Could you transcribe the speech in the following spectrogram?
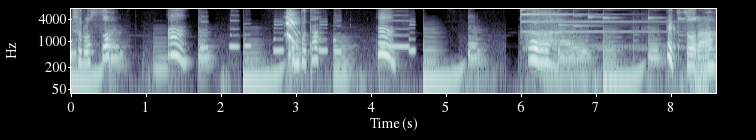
들었어? 응, 전부 다? 응. 하... 백설아,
